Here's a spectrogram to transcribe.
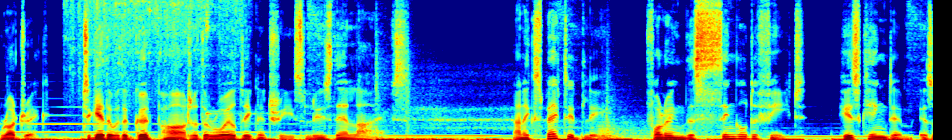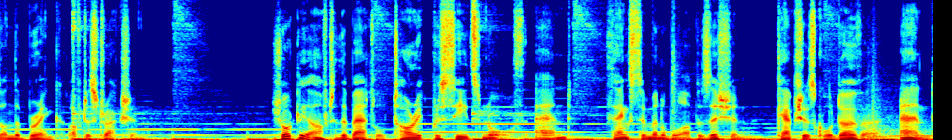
Roderick, together with a good part of the royal dignitaries, lose their lives. Unexpectedly, following this single defeat, his kingdom is on the brink of destruction. Shortly after the battle, Tariq proceeds north and, thanks to minimal opposition, captures Cordova and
